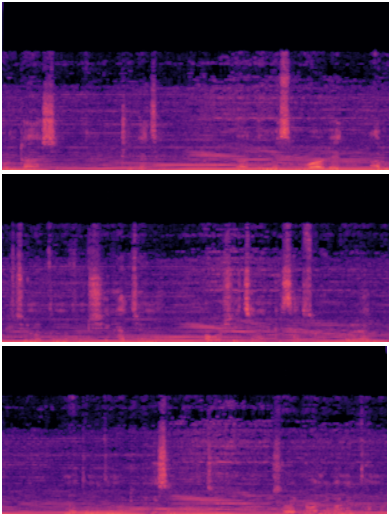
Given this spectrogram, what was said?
কোনটা আসে। ঠিক আছে? এমএস ওয়ার্ডে আরও কিছু নতুন নতুন শেখার জন্য অবশ্যই চ্যানেলকে সাবস্ক্রাইব করে রাখবেন। নতুন নতুন নোটিফিকেশান পাওয়ার জন্য সবাইকে অনেক অনেক ধন্যবাদ।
